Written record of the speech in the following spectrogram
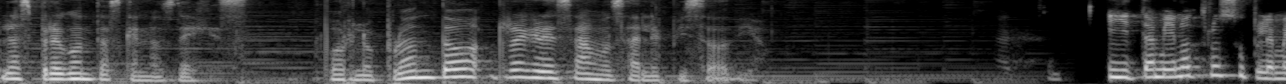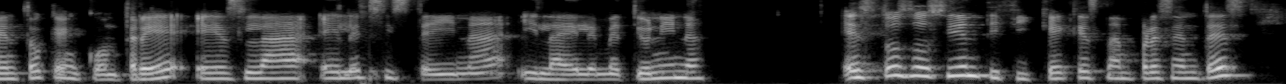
las preguntas que nos dejes. Por lo pronto, regresamos al episodio. Y también otro suplemento que encontré es la L-cisteína y la L-metionina. Estos dos identifiqué que están presentes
